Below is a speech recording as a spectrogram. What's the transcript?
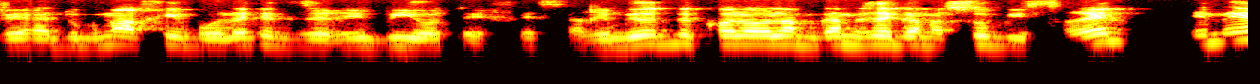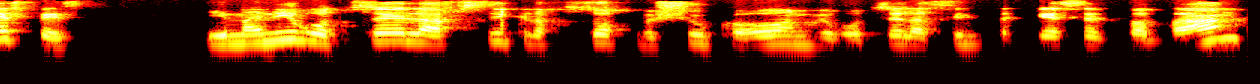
והדוגמה הכי בולטת זה ריביות אפס. הריביות בכל העולם, גם זה גם עשו בישראל, הן אפס. אם אני רוצה להפסיק לחסוך בשוק ההון ורוצה לשים את הכסף בבנק,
